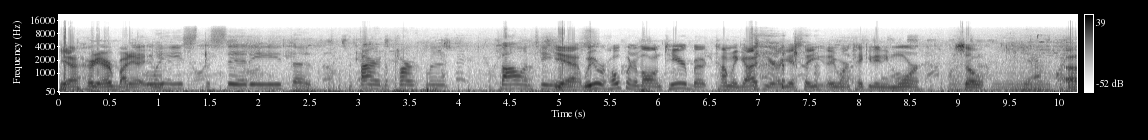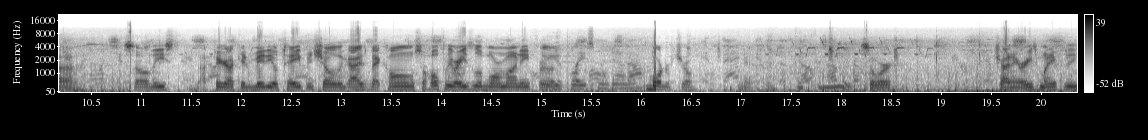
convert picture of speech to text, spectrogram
yeah, I heard everybody. The Police, the city, the, the fire department, volunteers. Yeah, we were hoping to volunteer, but time we got here, I guess they, they weren't taking any more. So, Yeah. uh, so at least I figured I could videotape and show the guys back home. So hopefully raise a little more money for Are the policeman down there? border patrol. Yeah. Good for you. So we're trying to raise money for the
